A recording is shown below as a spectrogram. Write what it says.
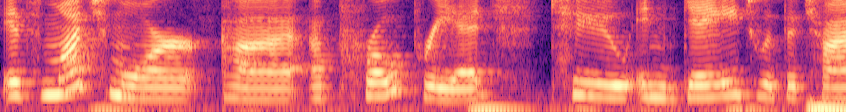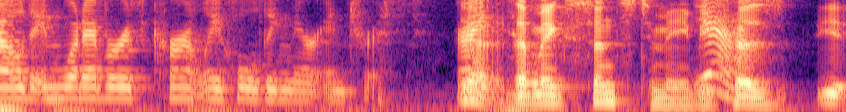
it's much more uh, appropriate to engage with the child in whatever is currently holding their interest. Right? Yeah, so, that makes sense to me because yeah.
